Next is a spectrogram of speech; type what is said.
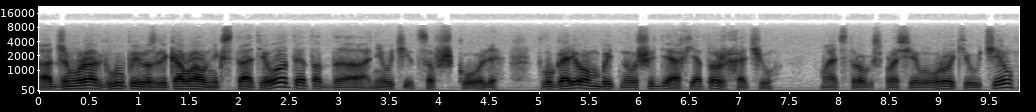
А Джамурат глупый возликовал не кстати. Вот это да, не учиться в школе. Плугарем быть на лошадях я тоже хочу. Мать строго спросила, уроки учил?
